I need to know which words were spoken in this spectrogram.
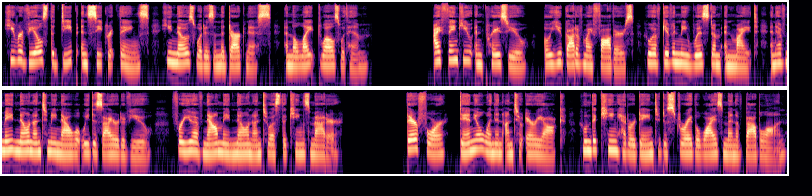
He reveals the deep and secret things, he knows what is in the darkness, and the light dwells with him. I thank you and praise you, O you God of my fathers, who have given me wisdom and might, and have made known unto me now what we desired of you, for you have now made known unto us the king's matter. Therefore, Daniel went in unto Arioch, whom the king had ordained to destroy the wise men of Babylon.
